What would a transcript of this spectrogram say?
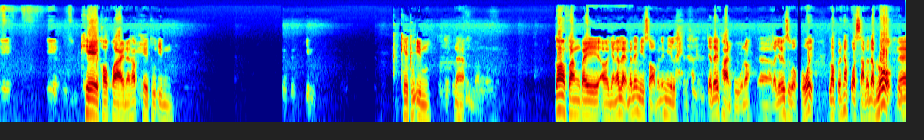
เอเอคือคอควายนะครับเคทูอิมเคทูอิมนะฮะก็ฟังไปเอออย่างนั้นแหละไม่ได้มีสอบไม่ได้มีอะไรนะครับจะได้ผ่านหูเนาะเราจะรู้สึกว่าโอ้ยเราเป็นนักประวัติศาสตร์ระดับโลกแน่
